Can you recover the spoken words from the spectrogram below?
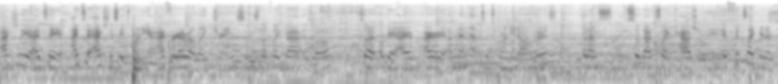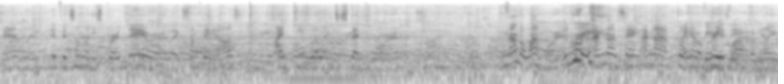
actually, I'd say I'd say actually say twenty. I forgot about like drinks and stuff like that as well. So okay, I, I amend that to twenty dollars. But I'm so that's like casually. If it's like an event, like if it's somebody's birthday or like something else, I'd be willing to spend more. Not a lot more. Right. I'm not saying I'm not going to go crazy. quiet. I'm Yeah. like,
